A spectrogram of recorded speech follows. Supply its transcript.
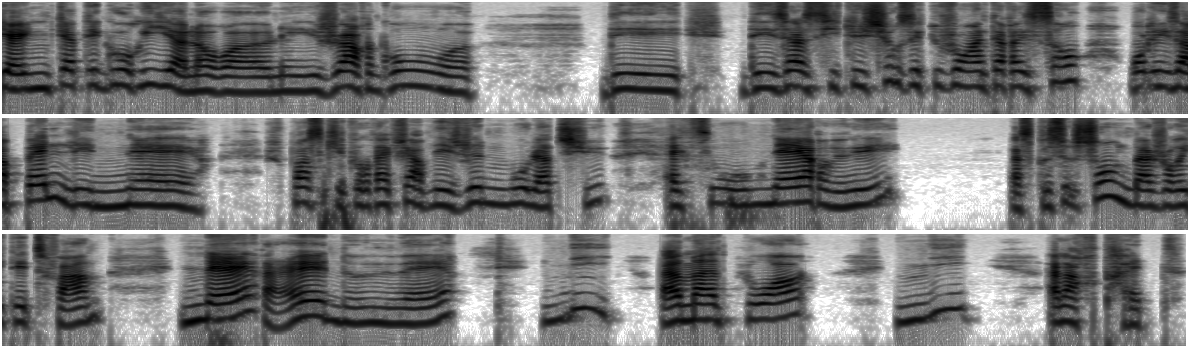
qu'il y a une catégorie, alors, heu, les jargons, heu, des des institutions, c'est toujours intéressant, on les appelle les NER. Je pense qu'il faudrait faire des jeux de mots là-dessus. Elles sont nervées parce que ce sont une majorité de femmes, NER, N-E-R, ni à l'emploi, ni à la retraite.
